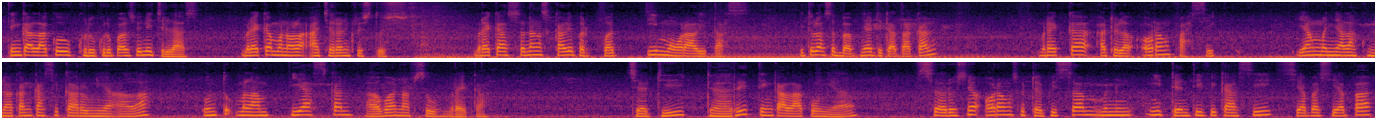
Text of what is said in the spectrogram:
Tingkah laku guru-guru palsu ini jelas. Mereka menolak ajaran Kristus. Mereka senang sekali berbuat imoralitas. Itulah sebabnya dikatakan mereka adalah orang fasik yang menyalahgunakan kasih karunia Allah untuk melampiaskan hawa nafsu mereka. Jadi, dari tingkah lakunya, seharusnya orang sudah bisa mengidentifikasi siapa-siapa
